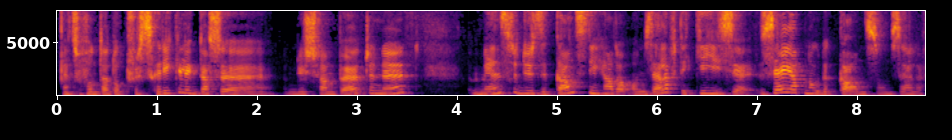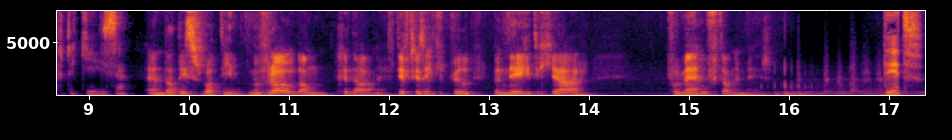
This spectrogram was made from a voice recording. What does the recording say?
En ze vond dat ook verschrikkelijk dat ze dus van buitenuit mensen dus de kans niet hadden om zelf te kiezen. Zij had nog de kans om zelf te kiezen. En dat is wat die mevrouw dan gedaan heeft. Die heeft gezegd, ik, wil, ik ben 90 jaar, voor mij hoeft dat niet meer. Dit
